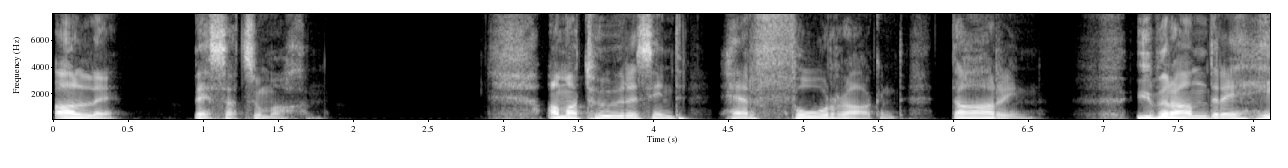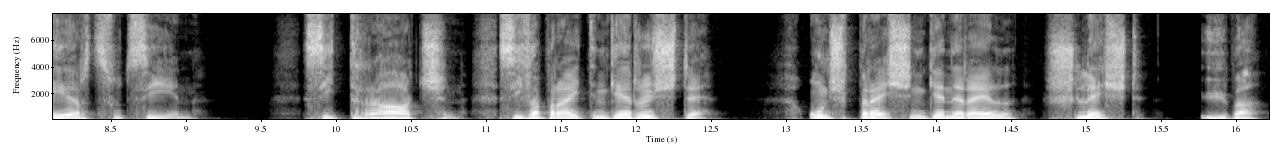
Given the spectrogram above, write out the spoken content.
alle besser zu machen. Amateure sind hervorragend darin, über andere herzuziehen. Sie tratschen, sie verbreiten Gerüchte und sprechen generell schlecht über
